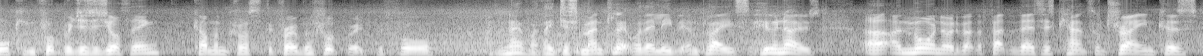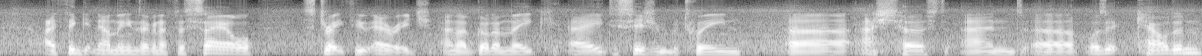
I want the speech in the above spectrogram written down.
walking footbridges is your thing, come and cross the Crowborough footbridge before, I don't know, will they dismantle it or they leave it in place? Who knows? Uh, I'm more annoyed about the fact that there's this cancelled train because I think it now means I'm going to have to sail straight through Eridge and I've got to make a decision between uh, Ashurst and, uh, was it Cowden?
